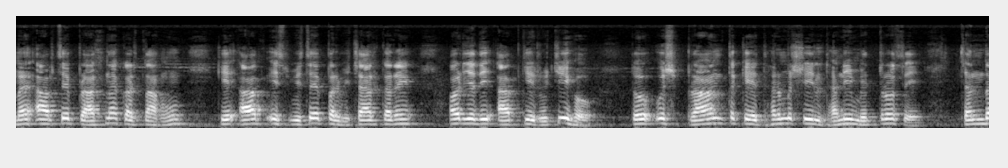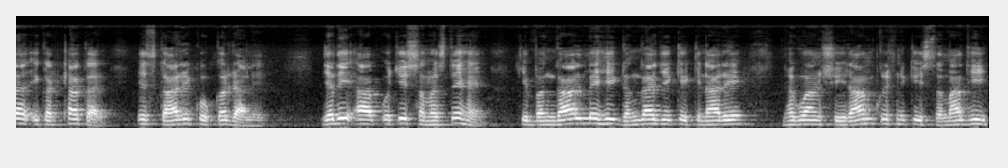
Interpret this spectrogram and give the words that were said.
मैं आपसे प्रार्थना करता हूँ कि आप इस विषय पर विचार करें और यदि आपकी रुचि हो तो उस प्रांत के धर्मशील धनी मित्रों से चंदा इकट्ठा कर इस कार्य को कर डालें। यदि आप उचित समझते हैं कि बंगाल में ही गंगा जी के किनारे भगवान श्री राम कृष्ण की समाधि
